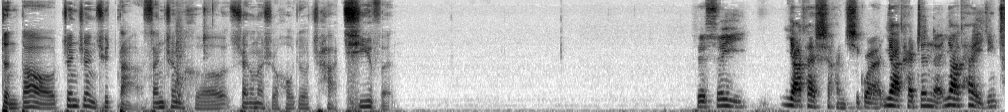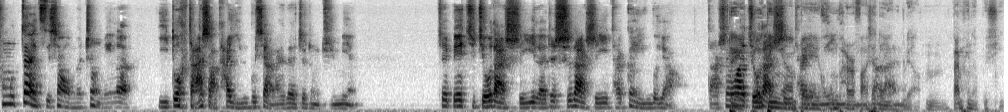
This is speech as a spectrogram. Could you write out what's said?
等到真正去打三镇和山东的时候，就差七分。所以，所以亚太是很奇怪，亚太真的亚太已经冲再次向我们证明了以多打少他赢不下来的这种局面。这别九打十一了，这十打十一他更赢不了。打申花九打十一他也没赢下来。嗯，扳平的不行。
